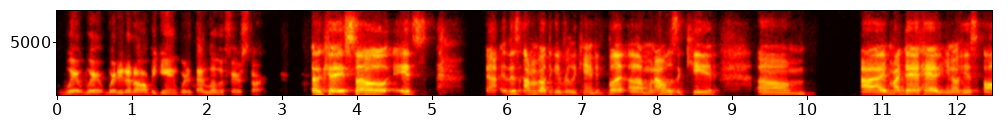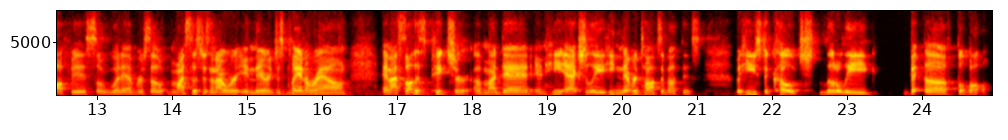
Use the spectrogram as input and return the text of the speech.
where where where did it all begin? Where did that love affair start? Okay, so it's this I'm about to get really candid, but um, when I was a kid, um, I my dad had you know his office or whatever. So my sisters and I were in there just playing around, and I saw this picture of my dad, and he actually he never talks about this, but he used to coach little league uh, football.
